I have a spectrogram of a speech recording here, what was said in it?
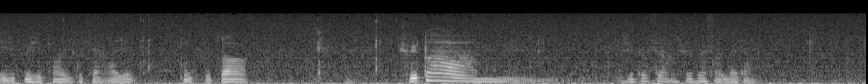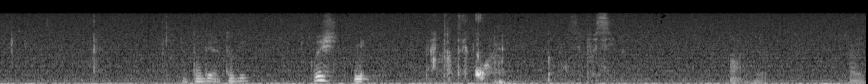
Et du coup, j'ai pas envie de faire rager. Donc, c'est pas... Je vais pas... hum, Je vais pas faire... Je vais pas faire le bâtard. Attendez, attendez. Wesh, mais... Attendez quoi? Comment c'est possible Non, je... Ça va être.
